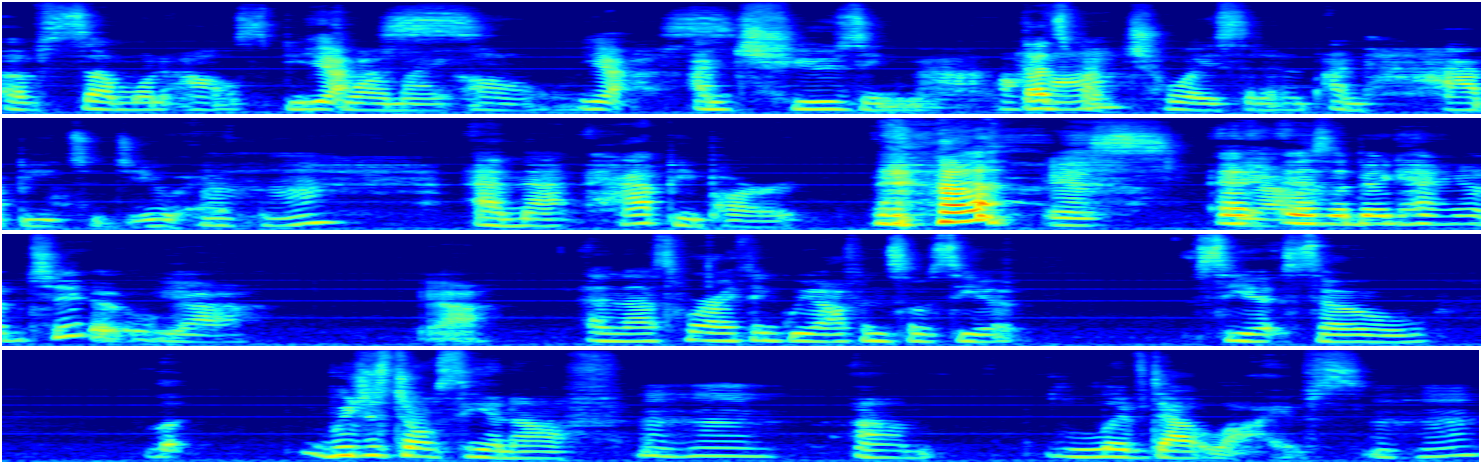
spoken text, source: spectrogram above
of someone else before Yes. my own Yes. i'm choosing that that's my Uh-huh. choice and I'm- happy to do it hmm and that happy part Is it yeah. is a big hang up too yeah. Yeah. and that's where I think we often so see it see it so we just don't see enough Mhm. um, lived out lives Mhm.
